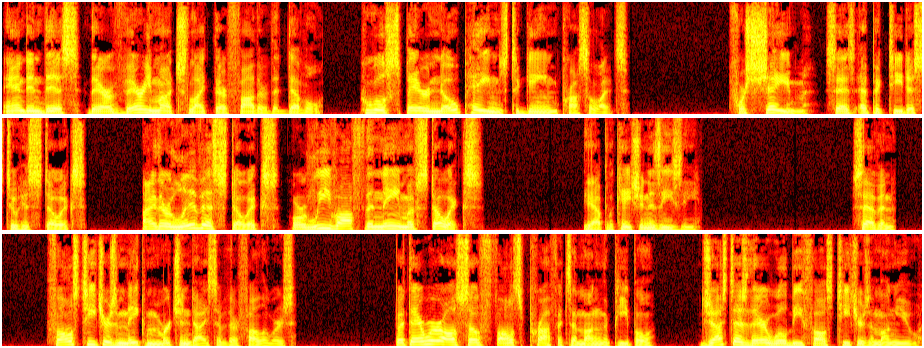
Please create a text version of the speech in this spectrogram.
And in this they are very much like their father the devil, who will spare no pains to gain proselytes. For shame, says Epictetus to his Stoics, Either live as Stoics or leave off the name of Stoics. The application is easy. 7. False teachers make merchandise of their followers. But there were also false prophets among the people, just as there will be false teachers among you.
